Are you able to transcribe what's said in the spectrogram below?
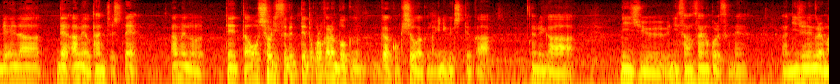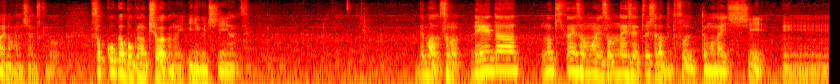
レーダーで雨を探知して雨のデータを処理するっていうところから僕が気象学の入り口っていうかそれが223歳の頃ですかね。20年ぐらい前の話なんですけどそこが僕の気象学の入り口なんですよ。でまあそのレーダーの機械そのものにそんなに精通したかっていうとそうでもないし、え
